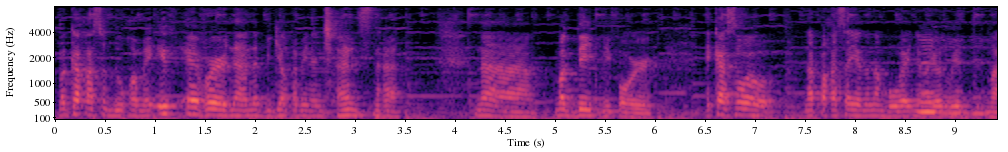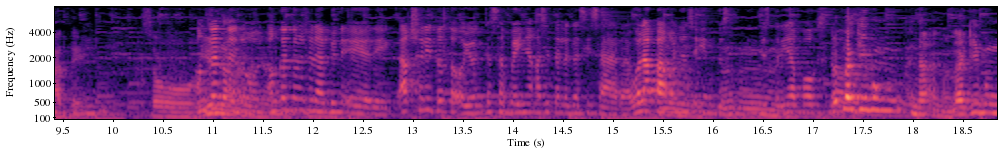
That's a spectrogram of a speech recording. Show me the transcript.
magkakasundo kami if ever na nabigyan kami ng chance na na mag-date before. Eh kaso, napakasaya na ng buhay niya ngayon with Mate. So, Ang yun ganda lang nun. yun. Ang ganda nun sinabi ni Eric. Actually, totoo yun. Kasabay niya kasi talaga si Sarah. Wala pa ako niyan sa indus- Mm-mm. industriya, Pogs. Ba't lagi mong, na, ano, lagi mong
